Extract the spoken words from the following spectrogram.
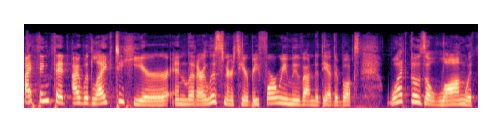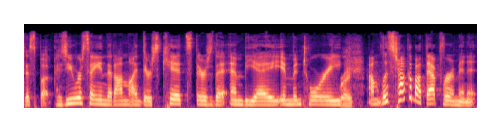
I think that I would like to hear and let our listeners hear before we move on to the other books what goes along with this book. Because you were saying that online there's kits, there's the MBA inventory. Right. Um, let's talk about that for a minute.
